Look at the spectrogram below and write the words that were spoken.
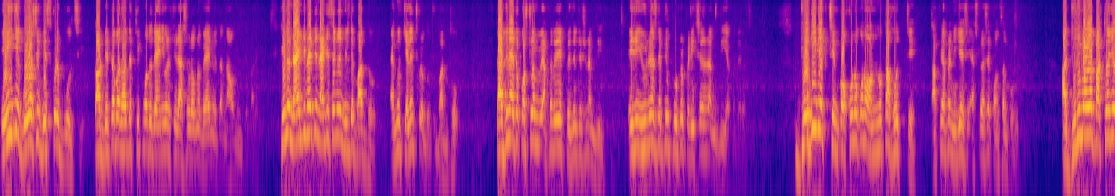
এই যে গোরাশি বেস করে বলছি, কারণ ডেট অফ বার্থ হয়তো ঠিক মতো দেয়নি বলে সেই রাশি লগ্ন বেআইনি হয়তো নাও মিলতে পারে। কিন্তু নাইনটি ফাইভ থেকে নাইনটি সেভেন মিলতে বাধ্য। একদম চ্যালেঞ্জ করে বলছি, বাধ্য। তার জন্য এত কষ্ট আমি আপনাদের এই প্রেজেন্টেশন আমি দিই। এই যে ইউনিভার্স নেপচুন প্লুটো প্রেডিকশন আমি দিই আপনাদের কাছে। যদি দেখছেন কখনো কোনো অন্যতা হচ্ছে, আপনি আপনার নিজের অ্যাস্ট্রোলজার কনসাল্ট করুন। আর যদি মনে হয় প্রার্থনা যে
